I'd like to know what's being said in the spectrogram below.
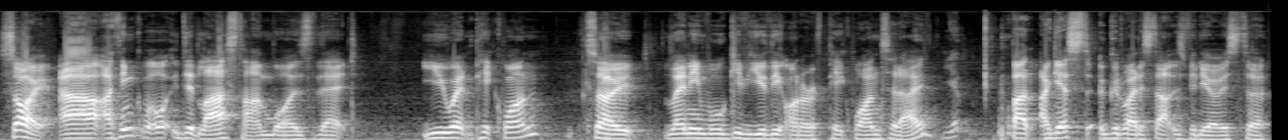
So, uh, I think what we did last time was that you went pick one. So, Lenny will give you the honor of pick one today. Yep. But I guess a good way to start this video is to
